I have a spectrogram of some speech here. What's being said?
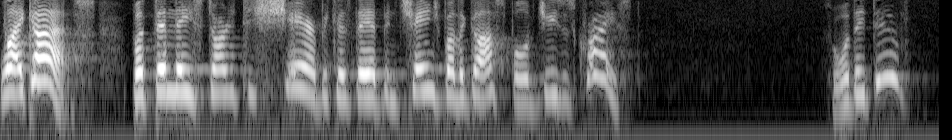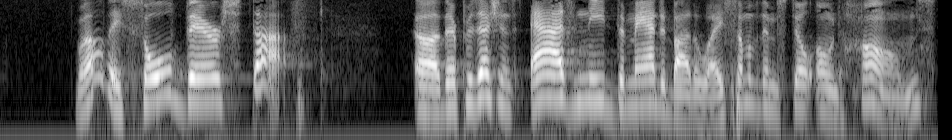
like us. But then they started to share because they had been changed by the gospel of Jesus Christ. So what did they do? Well, they sold their stuff, uh, their possessions, as need demanded, by the way. Some of them still owned homes.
